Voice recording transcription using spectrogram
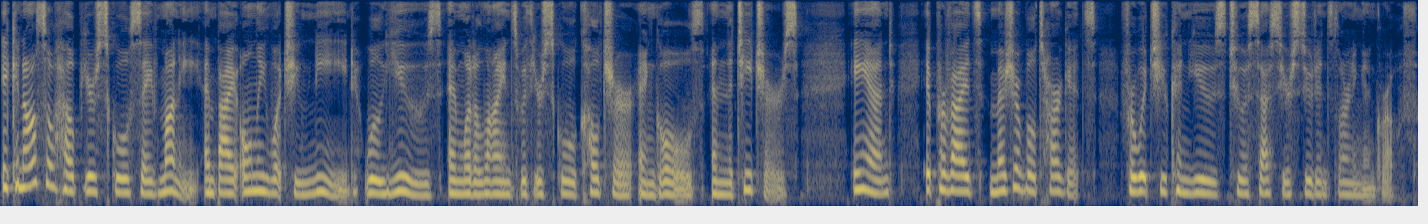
It can also help your school save money and buy only what you need, will use, and what aligns with your school culture and goals and the teachers. And it provides measurable targets for which you can use to assess your students' learning and growth.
